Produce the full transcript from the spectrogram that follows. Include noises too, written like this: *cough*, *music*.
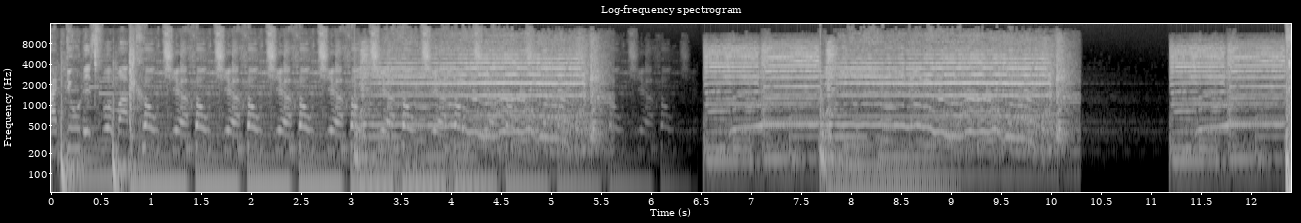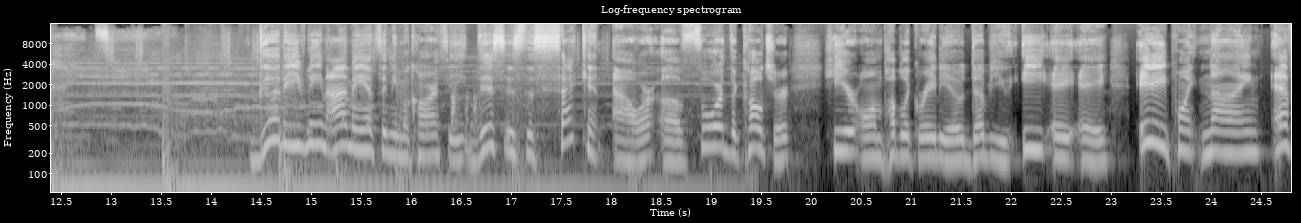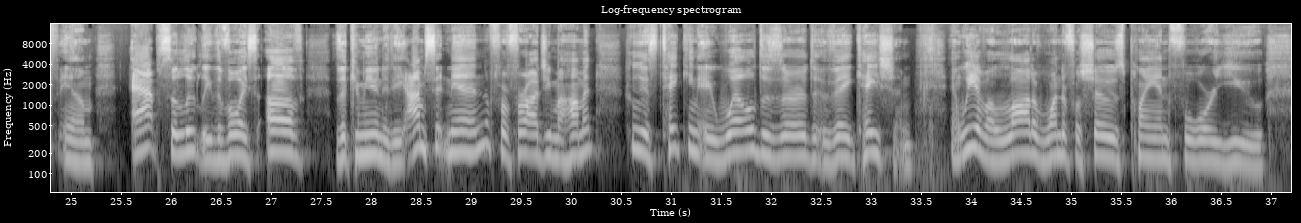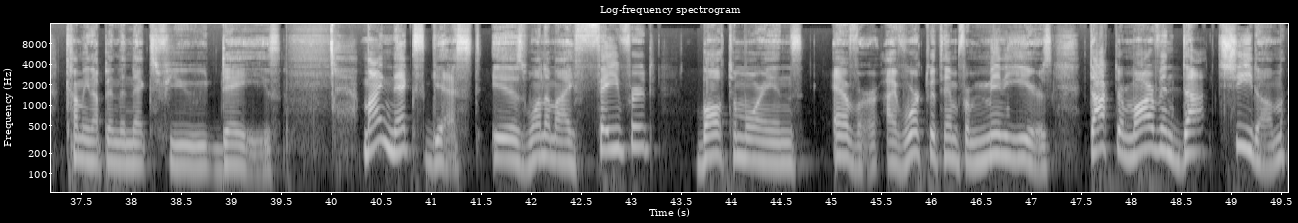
I do this for my culture, culture, culture, culture, culture, culture, culture. Good evening. I'm Anthony McCarthy. This is the second hour of For the Culture here on Public Radio WEAA 88.9 FM. Absolutely the voice of the community. I'm sitting in for Faraji Muhammad, who is taking a well deserved vacation. And we have a lot of wonderful shows planned for you coming up in the next few days. My next guest is one of my favorite Baltimoreans ever. I've worked with him for many years. Dr. Marvin Doc Cheatham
